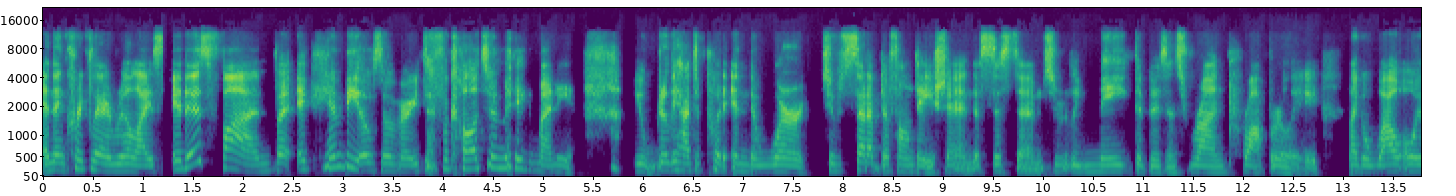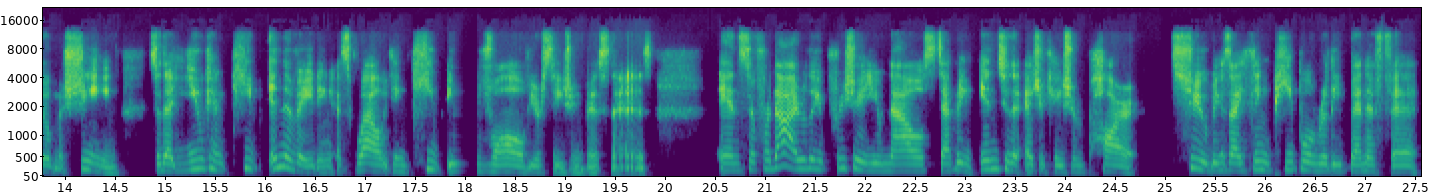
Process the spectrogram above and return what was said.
And then quickly I realized it is fun, but it can be also very difficult to make money. You really had to put in the work to set up the foundation, the system to really make the business run properly, like a well oiled machine, so that you can keep innovating as well. You can keep evolve your staging business. And so for that, I really appreciate you now stepping into the education part too, because I think people really benefit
